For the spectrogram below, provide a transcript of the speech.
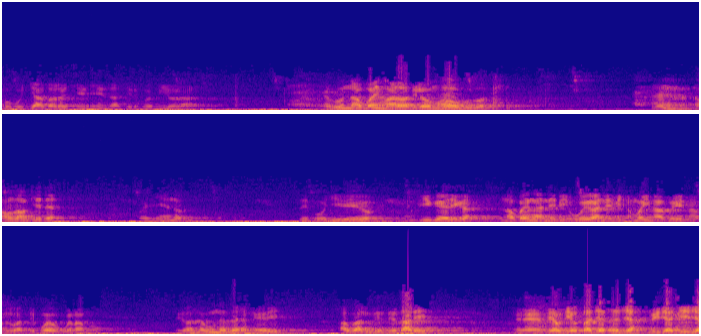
ပုဂ္ဂိုလ်ကြသွားတော့ရှင်ချင်းဒါစိတ်တပွဲပြီးတော့လာအခုနောက်ပိုင်းမှာတော့ဒီလိုမဟုတ်ဘူးလို့ကောင်းဆောင်ဖြစ်တဲ့ဝိညာဉ်တို့ သေကိုကြီးတွေတို့အကြီးကဲတွေကနောက်ပိုင်းကနေပြီးအဝေးကနေပြီးအမိတ်နာပေးနေတော့သူကစစ်ပွဲကိုဝယ်တာမဟုတ်ပြီးတော့နှုံးနဲ့အငယ်တွေအောက်ကလူတွေစစ်သားတွေအဲတယောက်တယောက်တကြဆက်ကြမိကြကြည်ကြ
